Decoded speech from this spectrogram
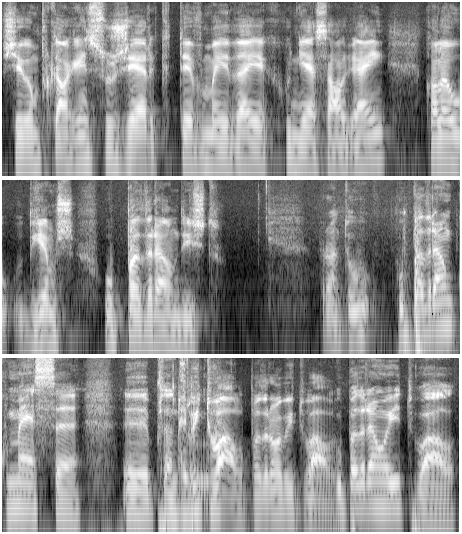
chegam porque alguém sugere que teve uma ideia, que conhece alguém. Qual é, o, digamos, o padrão disto? Pronto, o, o padrão começa. Uh, portanto, habitual, o padrão habitual. O padrão habitual.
